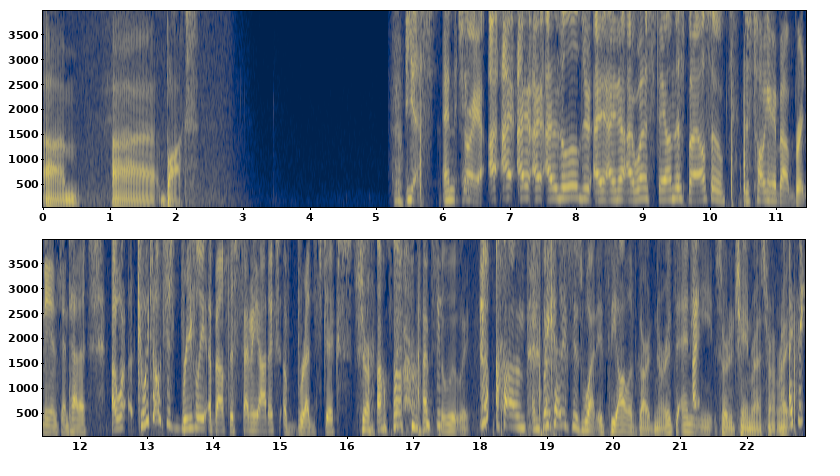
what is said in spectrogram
um, uh, box. Yes. And- sorry, I, I, I, I was a little. I, I know I want to stay on this, but I also just talking about Brittany and Santana. I want. Can we talk just briefly about the semiotics of breadsticks? Sure, absolutely. Um, And because Breadsticks is what? It's the Olive Garden, or it's any sort of chain restaurant, right? I think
